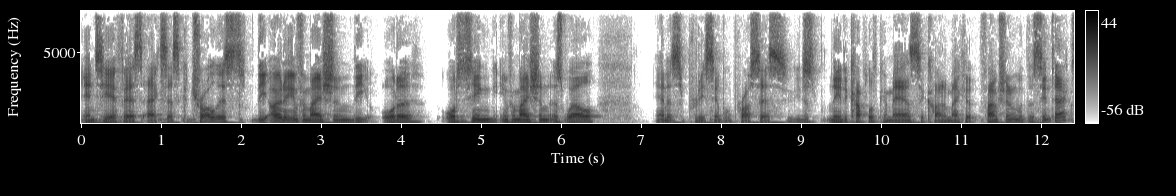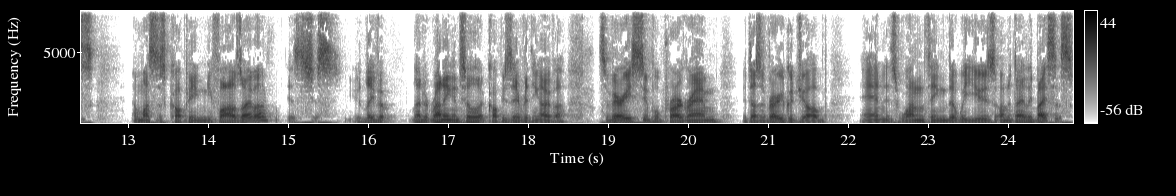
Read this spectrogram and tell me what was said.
NTFS access control list, the owner information, the order, auditing information as well and it's a pretty simple process. You just need a couple of commands to kind of make it function with the syntax. And once it's copying your files over, it's just you leave it, let it running until it copies everything over. It's a very simple program. It does a very good job, and it's one thing that we use on a daily basis.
